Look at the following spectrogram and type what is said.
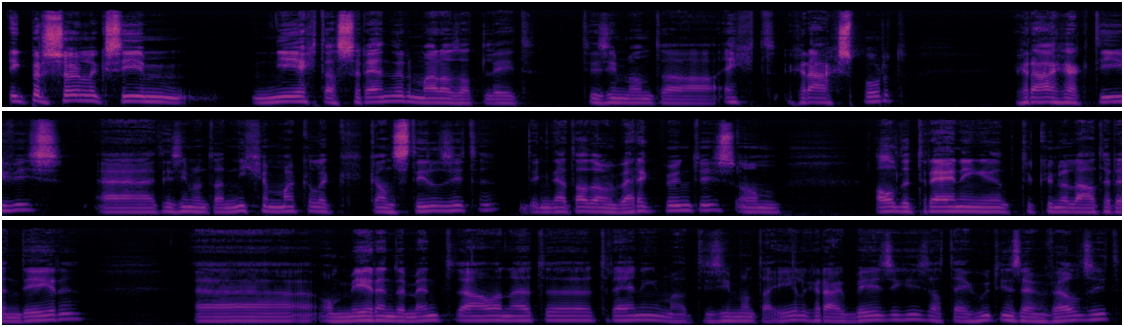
Ik persoonlijk zie hem niet echt als renner, maar als atleet. Het is iemand dat echt graag sport, graag actief is uh, het is iemand dat niet gemakkelijk kan stilzitten. Ik denk dat dat een werkpunt is om al de trainingen te kunnen laten renderen. Uh, om meer rendement te halen uit de training. Maar het is iemand dat heel graag bezig is, dat hij goed in zijn vel zit.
